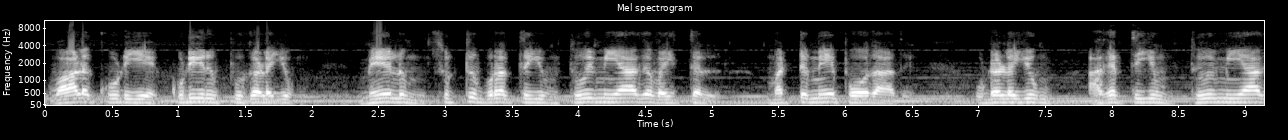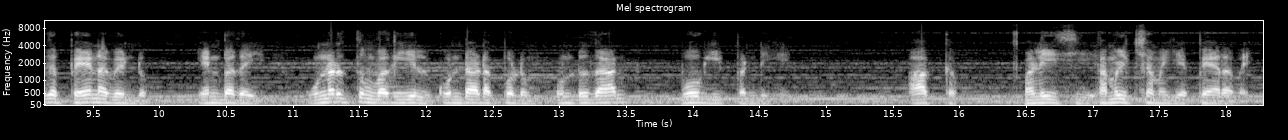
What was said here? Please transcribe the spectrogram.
வாழக்கூடிய குடியிருப்புகளையும் மேலும் சுற்றுப்புறத்தையும் தூய்மையாக வைத்தல் மட்டுமே போதாது. உடலையும் அகத்தையும் தூய்மையாக பேண வேண்டும் என்பதை உணர்த்தும் வகையில் கொண்டாடப்படும் ஒன்றுதான் போகி பண்டிகை. ஆக்கம். மலேசிய தமிழ்ச்சமய பேரவை.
